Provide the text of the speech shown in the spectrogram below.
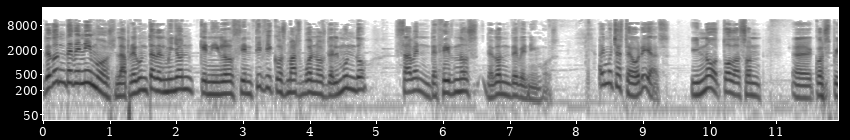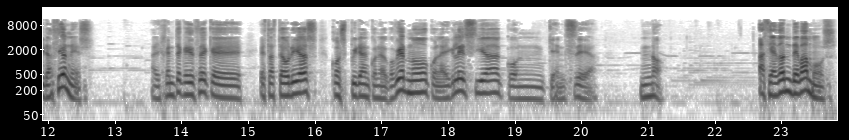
¿De dónde venimos? La pregunta del millón que ni los científicos más buenos del mundo saben decirnos de dónde venimos. Hay muchas teorías y no todas son eh, conspiraciones. Hay gente que dice que estas teorías conspiran con el gobierno, con la iglesia, con quien sea. No. ¿Hacia dónde vamos?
